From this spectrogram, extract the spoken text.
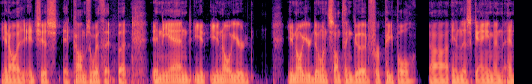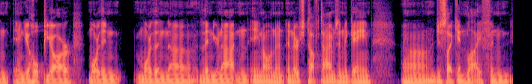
you know, it, it just it comes with it, but in the end, you you know you're you know you're doing something good for people uh, in this game, and, and, and you hope you are more than more than uh, than you're not, and you know, and, and there's tough times in the game, uh, just like in life, and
